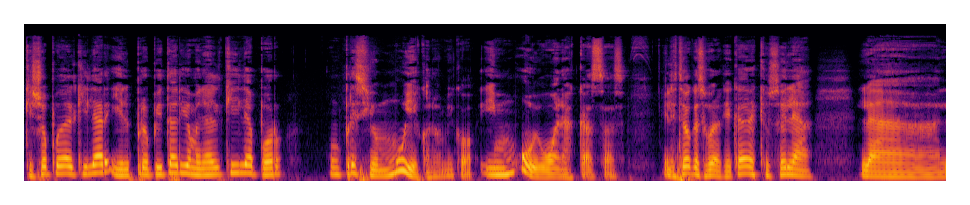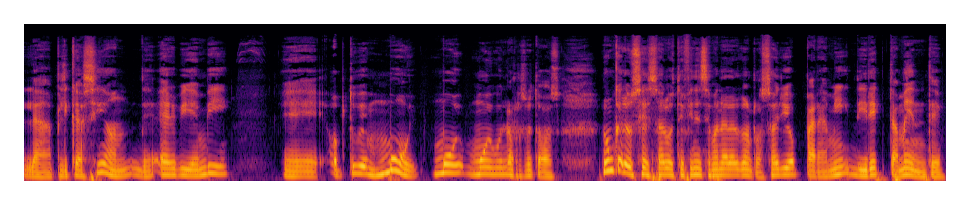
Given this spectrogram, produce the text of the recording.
Que yo puedo alquilar y el propietario me la alquila por un precio muy económico y muy buenas casas. Y les tengo que asegurar que cada vez que usé la, la, aplicación de Airbnb, eh, obtuve muy, muy, muy buenos resultados. Nunca lo usé, salvo este fin de semana largo en Rosario, para mí directamente,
